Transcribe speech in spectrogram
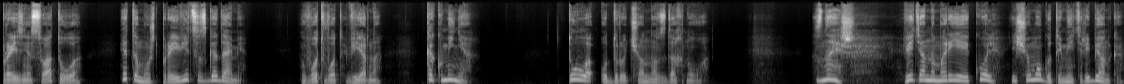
произнесла Тула. Это может проявиться с годами. Вот-вот, верно. Как у меня. Тула удрученно вздохнула. Знаешь, ведь Анна-Мария и Коль еще могут иметь ребенка.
